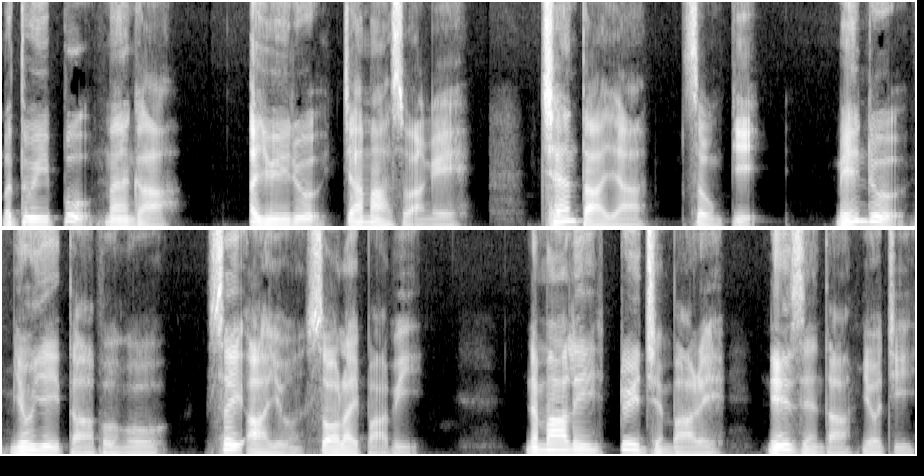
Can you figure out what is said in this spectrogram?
မသွေပို့မှန်းကအရွေတို့ကြားမစွာငယ် ချမ်းသာရာစုံပြည့်မင်းတို့မျိုးရိပ်သားဘုံကို စိတ်အာယုံစောလိုက်ပါပြီနမလေးတွေ့ကျင်ပါတယ်နေ့စဉ်သာမျှော်ကြည့်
